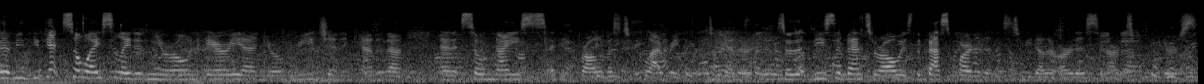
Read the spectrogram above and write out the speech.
I mean, you get so isolated in your own area and your own region in Canada, and it's so nice, I think, for all of us to collaborate together. So that these events are always the best part of them is to meet other artists and arts leaders.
